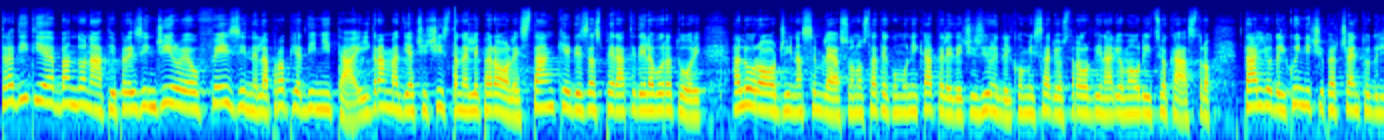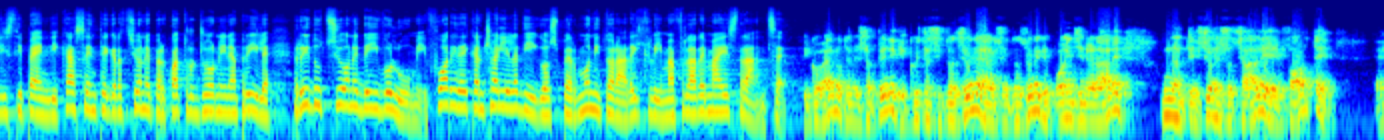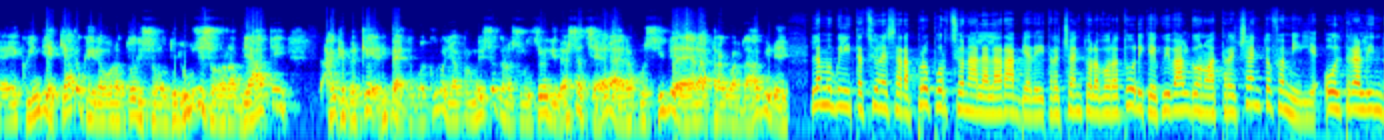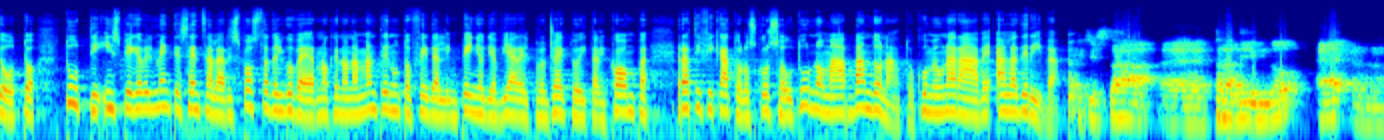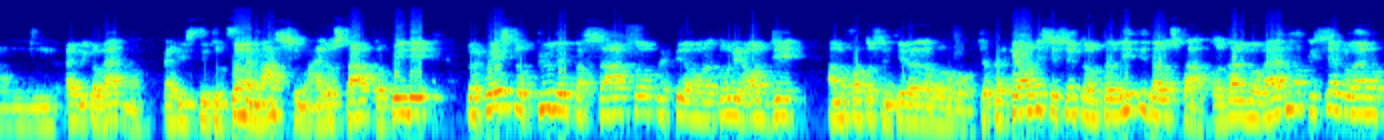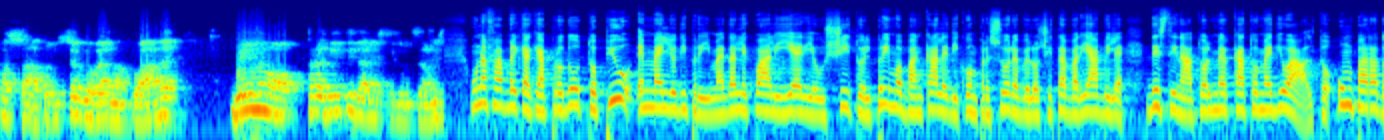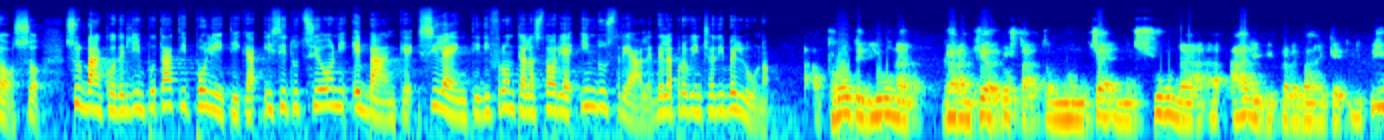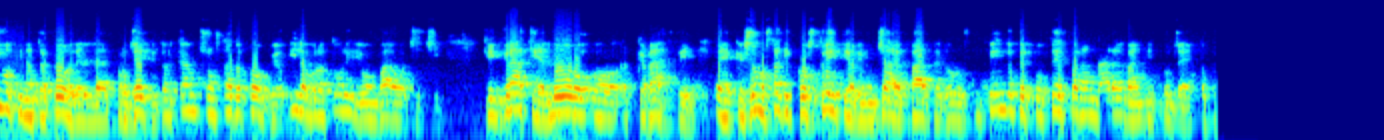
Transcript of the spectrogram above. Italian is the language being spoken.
Traditi e abbandonati, presi in giro e offesi nella propria dignità, il dramma di ACC sta nelle parole stanche ed esasperate dei lavoratori. A loro oggi in assemblea sono state comunicate le decisioni del commissario straordinario Maurizio Castro, taglio del 15% degli stipendi, cassa integrazione per quattro giorni in aprile, riduzione dei volumi, fuori dai cancelli la Digos per monitorare il clima fra le maestranze. Il governo deve sapere che questa situazione è una situazione che può ingenerare una tensione sociale forte eh, e quindi è chiaro che i lavoratori sono delusi, sono arrabbiati, anche perché, ripeto, qualcuno gli ha promesso che una soluzione diversa c'era, era possibile, era traguardabile. La mobilitazione sarà proporzionale alla rabbia dei 300 lavoratori che equivalgono a 300 famiglie, oltre all'indotto, tutti inspiegabilmente senza la risposta del governo che non ha mantenuto fede all'impegno di avviare il progetto Italcomp, ratificato lo scorso autunno ma abbandonato come una rave alla deriva. Ci sta eh, tradendo è, um, il governo è l'istituzione massima, è lo Stato. Quindi per questo più del passato questi lavoratori oggi hanno fatto sentire la loro voce, perché oggi si sentono traditi dallo Stato, dal governo, che sia il governo passato, che sia il governo attuale, vengono traditi dalle istituzioni. Una fabbrica che ha prodotto più e meglio di prima e dalle quali ieri è uscito il primo bancale di compressore a velocità variabile destinato al mercato medio-alto. Un paradosso. Sul banco degli imputati politica, istituzioni e banche, silenti di fronte alla storia industriale della provincia di Belluno a fronte di una garanzia dello Stato non c'è nessuna uh, alibi per le banche. Il primo finanziatore del progetto Italcamp sono stati proprio i lavoratori di Ombao ACC che grazie a loro oh, grazie, eh, che sono stati costretti a rinunciare a parte del loro stipendio per poter far andare avanti il progetto.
